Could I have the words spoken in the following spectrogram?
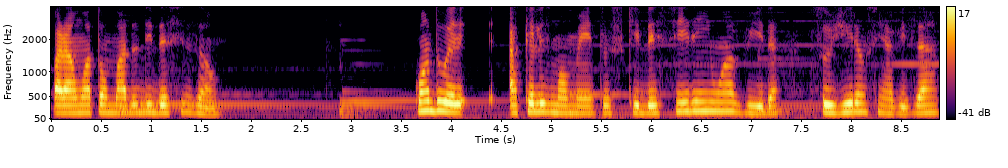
para uma tomada de decisão. Quando ele, aqueles momentos que decidem uma vida surgiram sem avisar,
